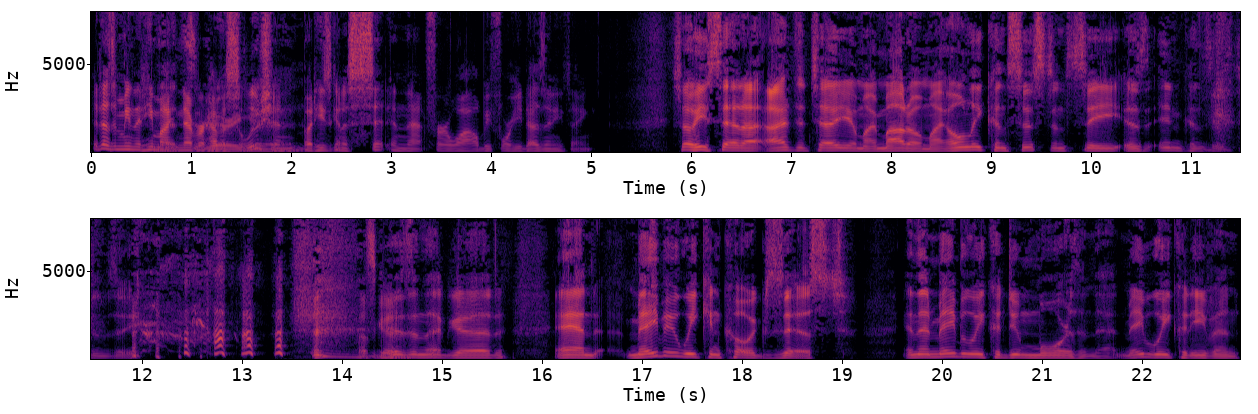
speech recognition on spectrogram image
It doesn't mean that he might That's never have a solution, good. but he's going to sit in that for a while before he does anything. So he said, I, I have to tell you my motto my only consistency is inconsistency. That's good. Isn't that good? And maybe we can coexist, and then maybe we could do more than that. Maybe we could even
